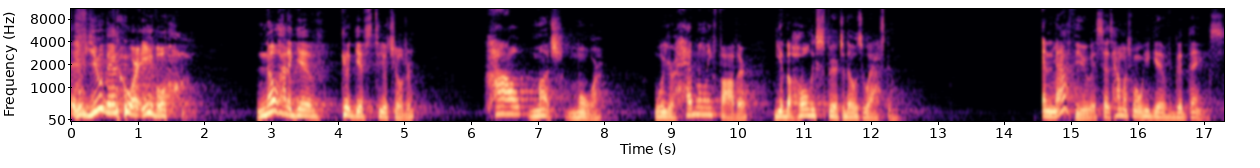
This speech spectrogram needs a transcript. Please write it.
if you then, who are evil, know how to give good gifts to your children, how much more will your heavenly Father give the Holy Spirit to those who ask him? In Matthew, it says, How much more will he give good things?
